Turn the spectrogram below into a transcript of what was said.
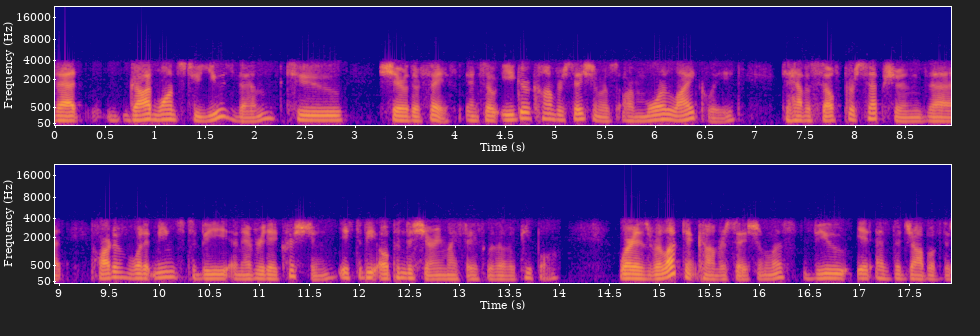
that God wants to use them to share their faith. And so eager conversationalists are more likely to have a self perception that part of what it means to be an everyday Christian is to be open to sharing my faith with other people. Whereas reluctant conversationalists view it as the job of the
